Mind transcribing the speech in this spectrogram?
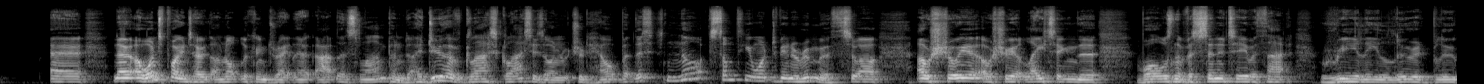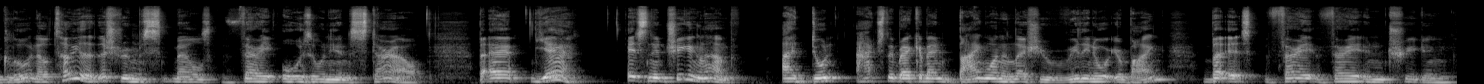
Uh, now, I want to point out that I'm not looking directly at, at, this lamp, and I do have glass glasses on, which would help, but this is not something you want to be in a room with. So I'll, I'll show you, I'll show you lighting the walls in the vicinity with that really lurid blue glow, and I'll tell you that this room smells very ozonian sterile. But uh, yeah, it's an intriguing lamp. I don't actually recommend buying one unless you really know what you're buying, but it's very, very intriguing.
